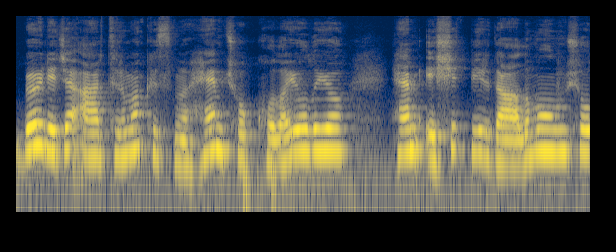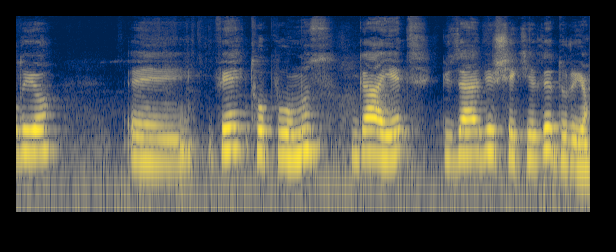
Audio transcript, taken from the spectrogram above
Böylece artırma kısmı hem çok kolay oluyor hem eşit bir dağılım olmuş oluyor ee, ve topuğumuz gayet güzel bir şekilde duruyor.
